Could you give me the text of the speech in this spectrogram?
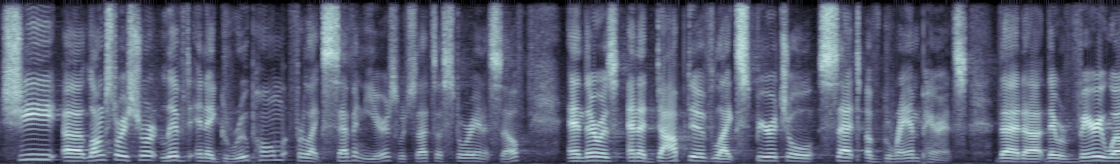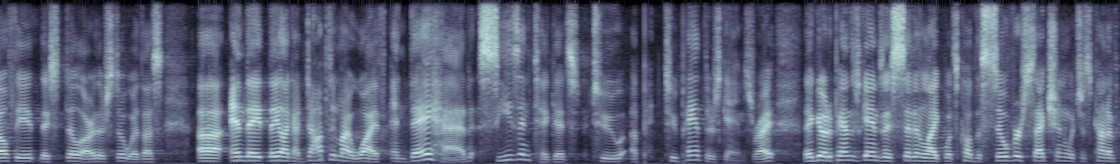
She, uh, long story short, lived in a group home for like seven years, which that's a story in itself and there was an adoptive like spiritual set of grandparents that uh, they were very wealthy. They still are. They're still with us uh, and they, they like adopted my wife and they had season tickets to, a, to panthers games right? They go to panthers games they sit in like what's called the silver section which is kind of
